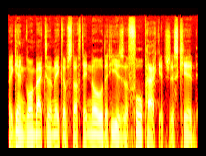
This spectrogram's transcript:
again, going back to the makeup stuff, they know that he is the full package. This kid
